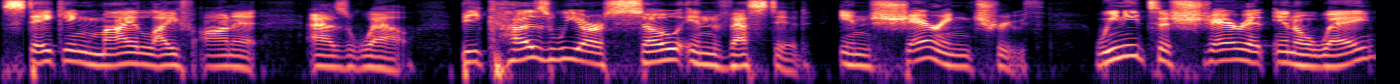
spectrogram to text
staking my life on it as well. Because we are so invested in sharing truth, we need to share it in a way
